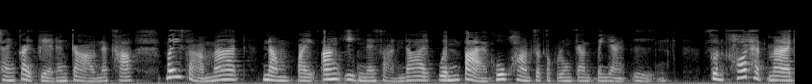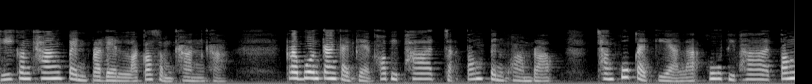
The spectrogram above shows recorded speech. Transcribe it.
ชั้นไกล่เกลี่ยดังกล่าวนะคะ ไม่สามารถนำไปอ้างอิงในศาลได้ เว้นแต่คู่ความจะตกลงกันเป็นอย่างอื่น ส่วนข้อถัดมาที่ค่อนข้างเป็นประเด็นและก็สำคัญค่ะกระบวนการไก่เกลี่ยข้อพิพาทจะต้องเป็นความลับ ทั้งผู้ไก่เกลี่ยและผู้พิพาทต้อง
